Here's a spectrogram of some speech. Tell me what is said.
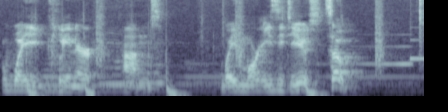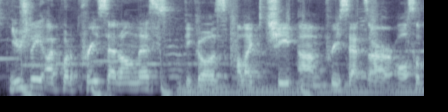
way cleaner and way more easy to use. So Usually I put a preset on this because I like to cheat and presets are awesome.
